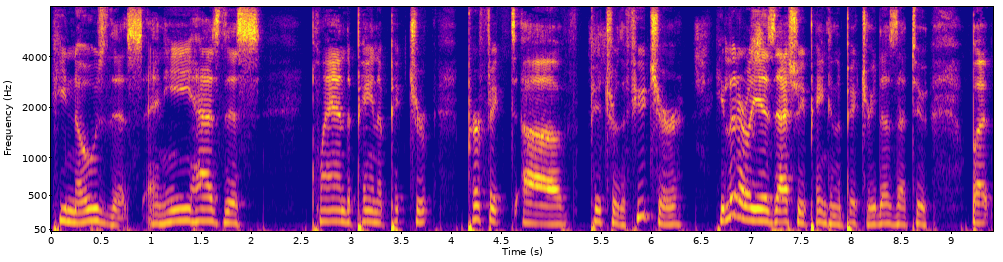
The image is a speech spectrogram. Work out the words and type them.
he knows this and he has this plan to paint a picture perfect uh, picture of the future. He literally is actually painting the picture. He does that too. But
